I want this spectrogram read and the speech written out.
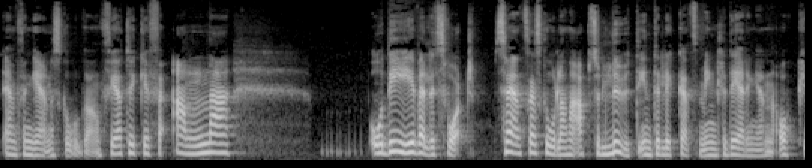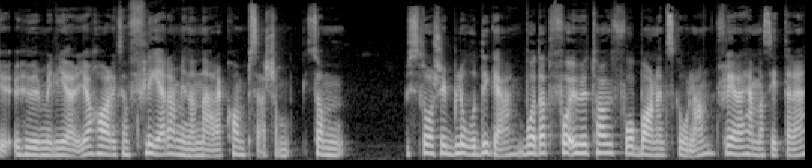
en fungerande skolgång. För jag tycker för alla och det är väldigt svårt. Svenska skolan har absolut inte lyckats med inkluderingen och hur miljöer. Jag har liksom flera av mina nära kompisar som, som slår sig blodiga. Både att få överhuvudtaget få barnen till skolan, flera hemmasittare,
